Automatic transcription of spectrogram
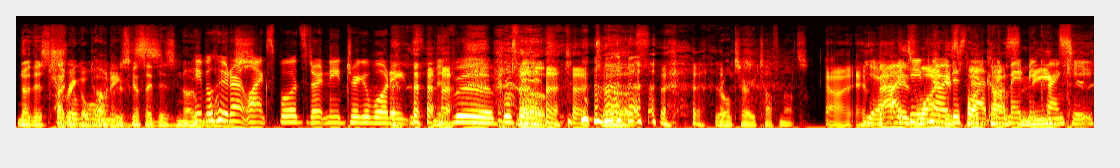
No, there's Trigger I'm warnings. just gonna say there's no People who don't like sports don't need trigger warnings. Bruh, book it. Tough. They're all cherry tough nuts. Uh, and Yeah, that I is did why notice this that. podcast That made me needs, cranky.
